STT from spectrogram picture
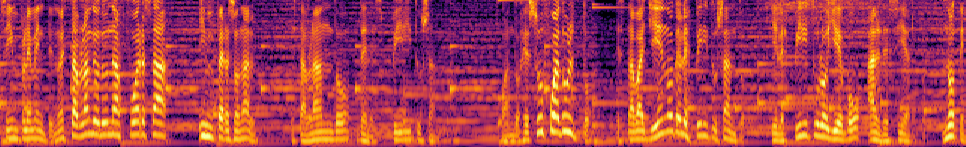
simplemente, no está hablando de una fuerza impersonal, está hablando del Espíritu Santo. Cuando Jesús fue adulto, estaba lleno del Espíritu Santo y el Espíritu lo llevó al desierto. Noten,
